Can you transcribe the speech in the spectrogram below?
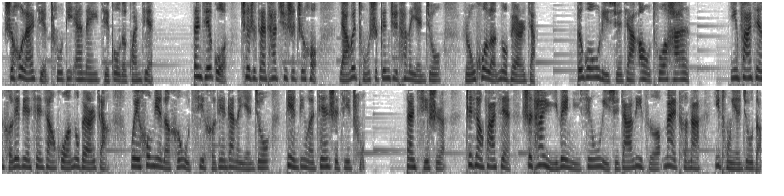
是后来解出 DNA 结构的关键，但结果却是在他去世之后，两位同事根据他的研究荣获了诺贝尔奖。德国物理学家奥托·哈恩。因发现核裂变现象获诺贝尔奖，为后面的核武器、核电站的研究奠定了坚实基础。但其实这项发现是他与一位女性物理学家丽泽·麦特纳一同研究的。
